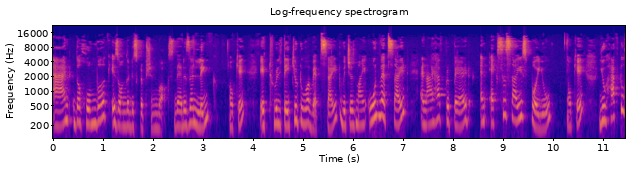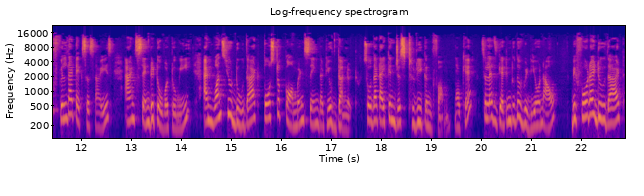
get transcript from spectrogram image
and the homework is on the description box. There is a link okay? It will take you to a website which is my own website and i have prepared an exercise for you. Okay? You have to fill that exercise and send it over to me. And once you do that post a comment saying that you've done it so that i can just reconfirm. Okay? So let's get into the video now before I do that,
